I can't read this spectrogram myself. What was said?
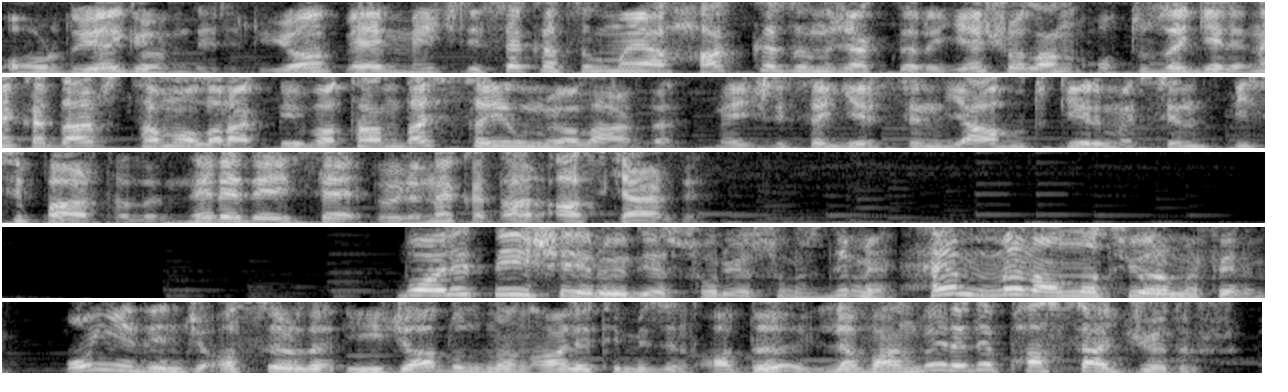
orduya gönderiliyor ve meclise katılmaya hak kazanacakları yaş olan 30'a gelene kadar tam olarak bir vatandaş sayılmıyorlardı. Meclise girsin yahut girmesin bir Spartalı neredeyse ölene kadar askerdi. Bu alet ne işe yarıyor diye soruyorsunuz değil mi? Hemen anlatıyorum efendim. 17. asırda icat olunan aletimizin adı Lavanvere de Passaggio'dur.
